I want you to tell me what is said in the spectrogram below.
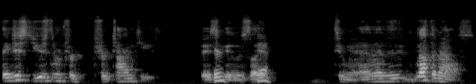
They just used them for for time keys. Basically, sure. it was like yeah. two minutes and nothing else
